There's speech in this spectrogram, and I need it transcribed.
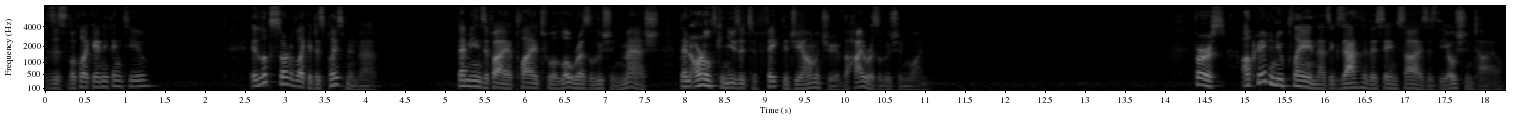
Does this look like anything to you? It looks sort of like a displacement map. That means if I apply it to a low resolution mesh, then Arnold can use it to fake the geometry of the high resolution one. First, I'll create a new plane that's exactly the same size as the ocean tile.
